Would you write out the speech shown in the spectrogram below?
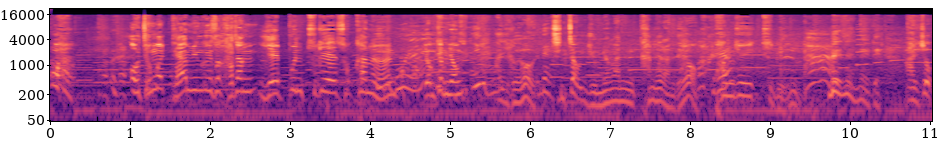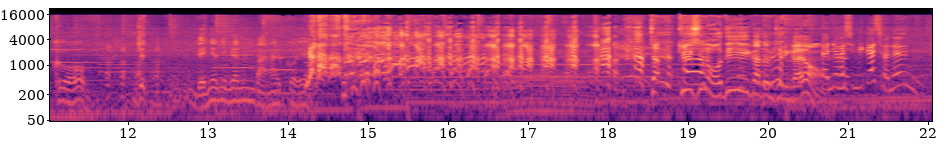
와. 어 정말 대한민국에서 가장 예쁜 축에 속하는 0.0아 이거요 진짜 유명한 카메라인데요 황교익 TV 네네네네 알죠 그거 이제 내년이면 망할 거예요 자 규리 씨는 어디 가던 길인가요? 안녕하십니까? 저는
